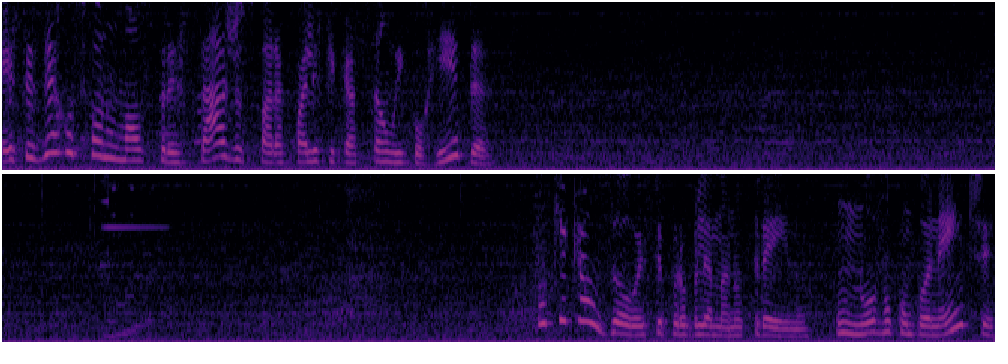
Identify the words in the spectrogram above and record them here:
Esses erros foram maus presságios para qualificação e corrida? O que causou esse problema no treino? Um novo componente?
